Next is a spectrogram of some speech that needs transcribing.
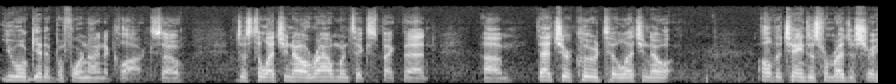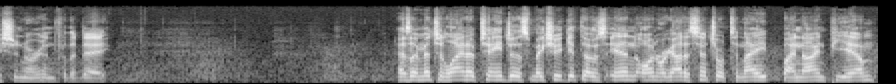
you will get it before 9 o'clock. So just to let you know around when to expect that. Um, that's your clue to let you know all the changes from registration are in for the day. As I mentioned, lineup changes. Make sure you get those in on Regatta Central tonight by 9 p.m.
